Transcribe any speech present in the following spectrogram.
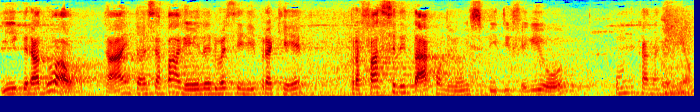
e gradual, tá? Então esse aparelho ele vai servir para quê? Para facilitar quando vem um espírito inferior comunicar na reunião.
